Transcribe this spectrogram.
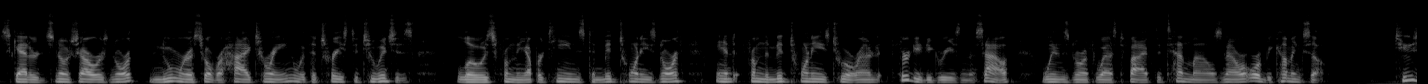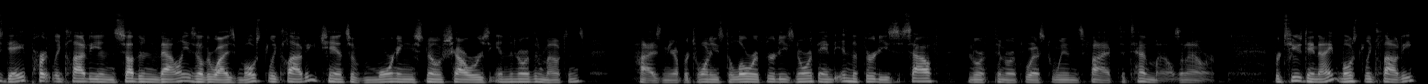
Scattered snow showers north, numerous over high terrain with a trace to 2 inches. Lows from the upper teens to mid 20s north and from the mid 20s to around 30 degrees in the south, winds northwest 5 to 10 miles an hour or becoming so. Tuesday, partly cloudy in southern valleys, otherwise mostly cloudy. Chance of morning snow showers in the northern mountains. Highs in the upper 20s to lower 30s north and in the 30s south. North to northwest winds 5 to 10 miles an hour. For Tuesday night, mostly cloudy.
